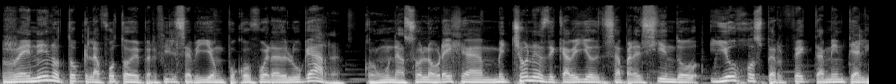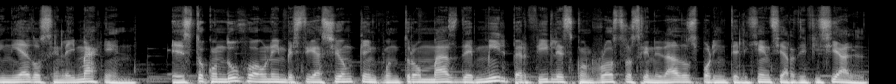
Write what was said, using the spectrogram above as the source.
René notó que la foto de perfil se veía un poco fuera de lugar, con una sola oreja, mechones de cabello desapareciendo y ojos perfectamente alineados en la imagen. Esto condujo a una investigación que encontró más de mil perfiles con rostros generados por inteligencia artificial.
